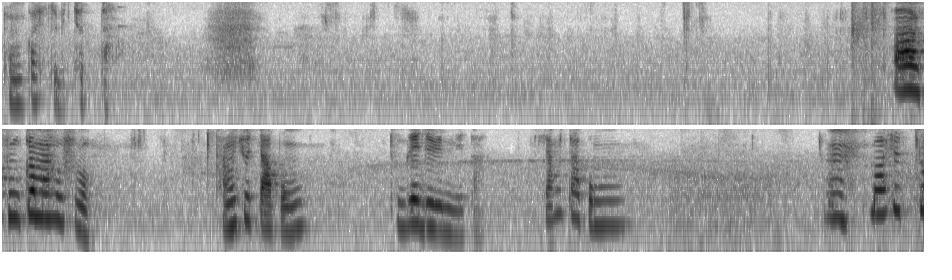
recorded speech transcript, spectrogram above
돈가스 미쳤다. 아 진짜 맛있어. 강추 따봉 두 개 드립니다. 쌍따봉. 음 맛있다.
